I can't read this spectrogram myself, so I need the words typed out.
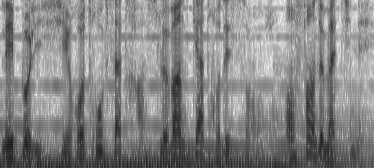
les policiers retrouvent sa trace le 24 décembre, en fin de matinée.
